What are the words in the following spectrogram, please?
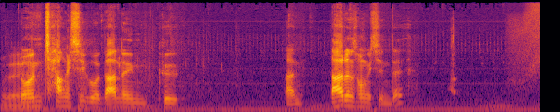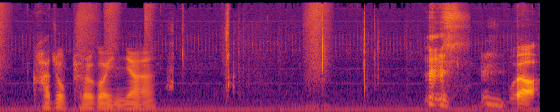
왜? 넌 장씨고 나는 그, 난 다른 성씨인데? 가족 별거 있냐? 뭐야?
